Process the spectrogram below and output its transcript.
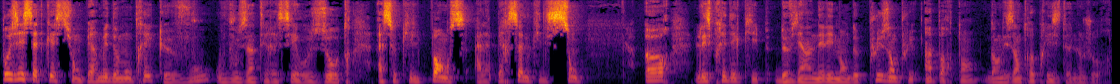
Poser cette question permet de montrer que vous vous intéressez aux autres, à ce qu'ils pensent, à la personne qu'ils sont. Or, l'esprit d'équipe devient un élément de plus en plus important dans les entreprises de nos jours.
